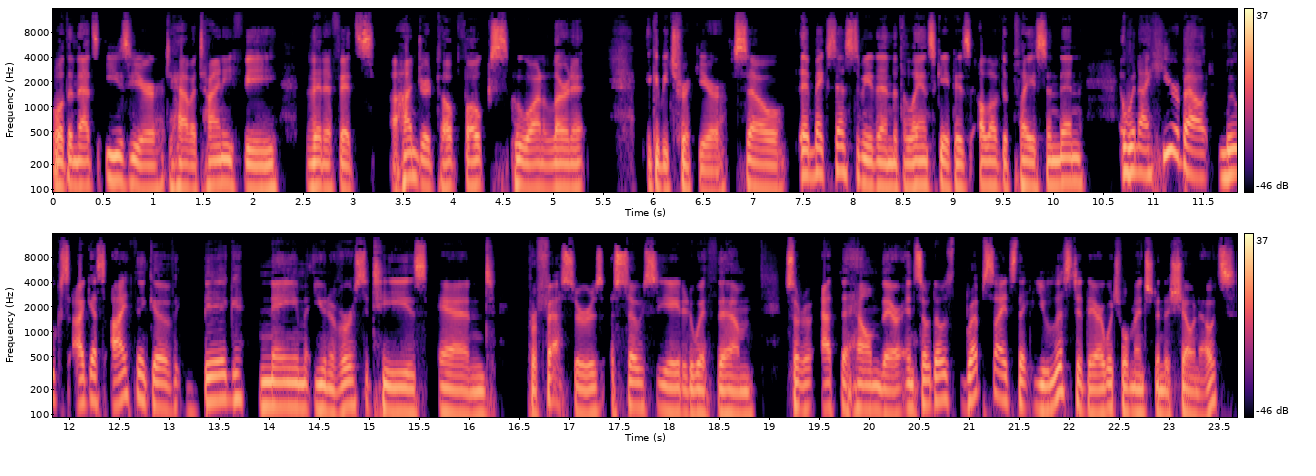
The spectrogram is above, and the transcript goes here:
well, then that's easier to have a tiny fee than if it's a hundred folks who want to learn it. It could be trickier. So it makes sense to me then that the landscape is all over the place. And then when I hear about MOOCs, I guess I think of big name universities and professors associated with them sort of at the helm there. And so those websites that you listed there, which we'll mention in the show notes,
